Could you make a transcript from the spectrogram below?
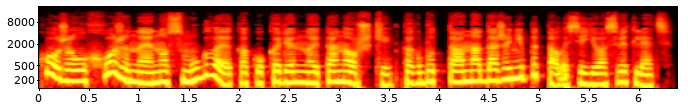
Кожа ухоженная, но смуглая, как у коренной тоноршки, как будто она даже не пыталась ее осветлять.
